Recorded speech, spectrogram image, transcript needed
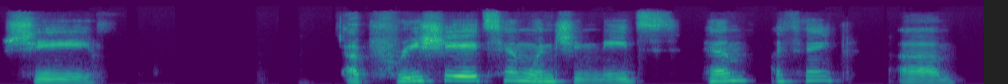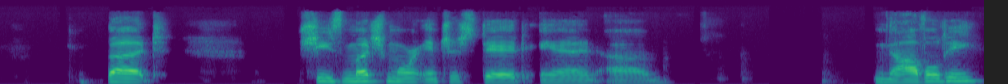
she appreciates him when she needs him, I think. Um, but she's much more interested in um, novelty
